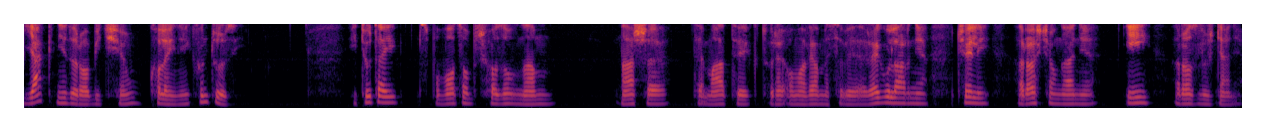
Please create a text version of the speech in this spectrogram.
jak nie dorobić się kolejnej kontuzji. I tutaj z pomocą przychodzą nam nasze tematy, które omawiamy sobie regularnie, czyli rozciąganie i rozluźnianie.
